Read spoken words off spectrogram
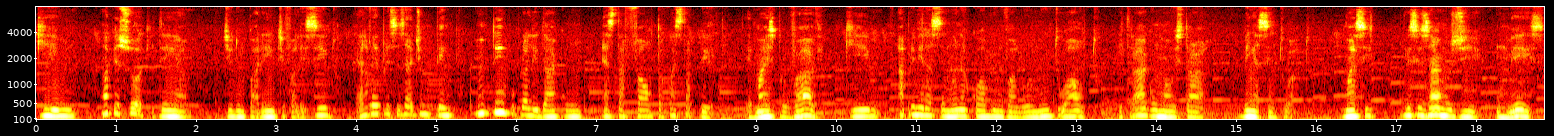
que uma pessoa que tenha tido um parente falecido, ela vai precisar de um tempo, um tempo para lidar com esta falta, com esta perda. É mais provável que a primeira semana cobre um valor muito alto e traga um mal-estar bem acentuado. Mas se precisarmos de um mês,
